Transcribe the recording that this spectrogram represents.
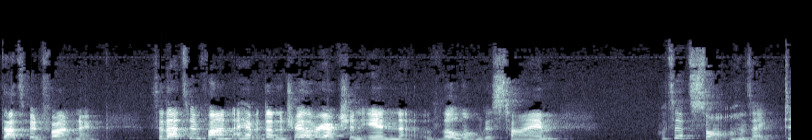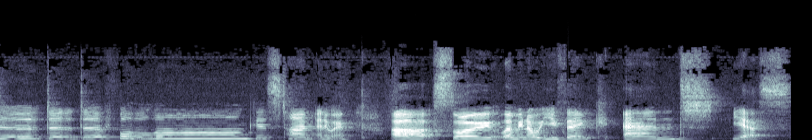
that's been fun. No, so that's been fun. I haven't done a trailer reaction in the longest time. What's that song? It's like, da, da, da, for the longest time. Anyway, uh, so let me know what you think. And yes.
